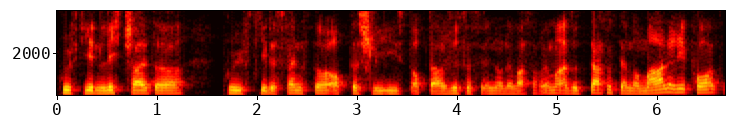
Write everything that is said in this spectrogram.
prüft jeden Lichtschalter, prüft jedes Fenster, ob das schließt, ob da Risse sind oder was auch immer. Also das ist der normale Report.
